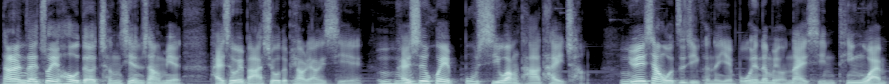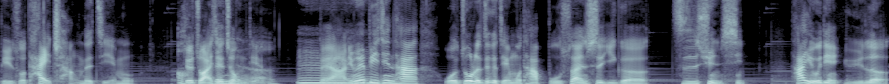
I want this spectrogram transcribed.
当然，在嗯最后的呈现上面，还是会把它修得漂亮一些，嗯，还是会不希望它太长，嗯。因为像我自己可能也不会那么有耐心听完，比如说太长的节目，哦就抓一些重点。嗯对啊，因为毕竟它我做了这个节目，它不算是一个资讯性，它有一点娱乐，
